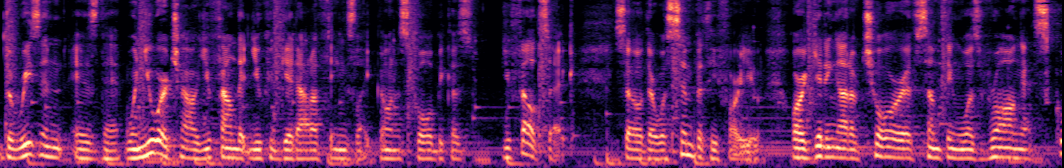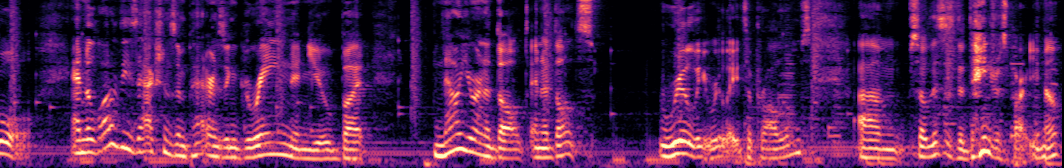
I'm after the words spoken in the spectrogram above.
the reason is that when you were a child, you found that you could get out of things like going to school because you felt sick. So there was sympathy for you, or getting out of chore if something was wrong at school. And a lot of these actions and patterns ingrained in you, but now you're an adult, and adults really relate to problems. Um, so this is the dangerous part, you know?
